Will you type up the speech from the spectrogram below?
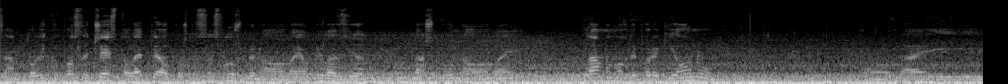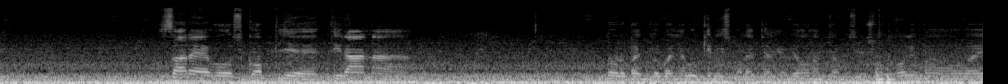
sam toliko posle često leteo, pošto sam službeno ovaj, obilazio baš puno, ovaj, uglavnom ovde po regionu, ovaj, Sarajevo, Skoplje, Tirana, dobro, do Banja Luke nismo leteli avionom, tamo se išlo kolima, ovaj,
